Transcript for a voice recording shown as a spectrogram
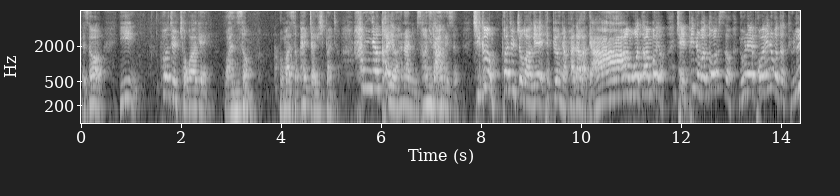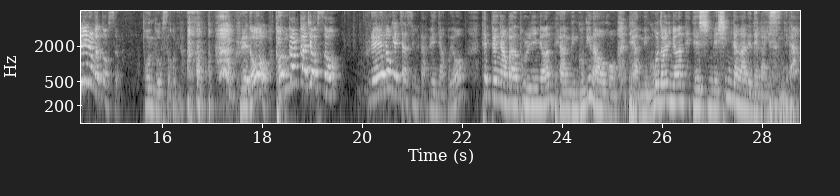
그래서 이 퍼즐 조각의 완성 로마서 8장 28절 합력하여 하나님 선이다 그랬어요. 지금 퍼즐 조각의 태평양 바다 같아. 아무것도 안 보여. 잡히는 것도 없어. 눈에 보이는 것도 들리는 것도 없어. 돈도 없어 거기다. 그래도 건강까지 없어. 그래도 괜찮습니다. 왜냐고요? 태평양 바다 돌리면 대한민국이 나오고 대한민국을 돌리면 예수님의 심장 안에 내가 있습니다.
